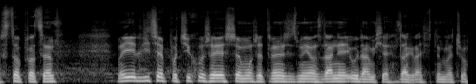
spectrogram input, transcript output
100%. No i liczę po cichu, że jeszcze może trenerzy zmienią zdanie i uda mi się zagrać w tym meczu.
